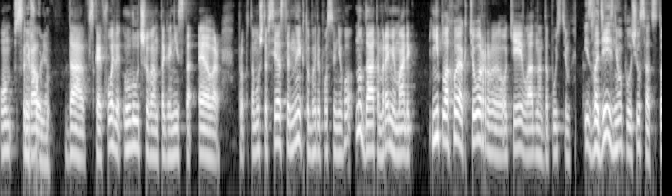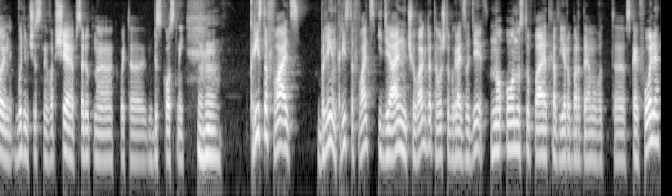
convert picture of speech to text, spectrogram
Он В сыграл, «Скайфоле». да, в Скайфоле лучшего антагониста ever. Потому что все остальные, кто были после него, ну да, там Реми Малик, неплохой актер, э, окей, ладно, допустим. И злодей из него получился отстойный, будем честны, вообще абсолютно какой-то бескостный. Мгм. Кристоф Вальц. Блин, Кристоф Вальц идеальный чувак для того, чтобы играть злодеев, но он уступает Хавьеру Бардему вот э, в Скайфоле.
